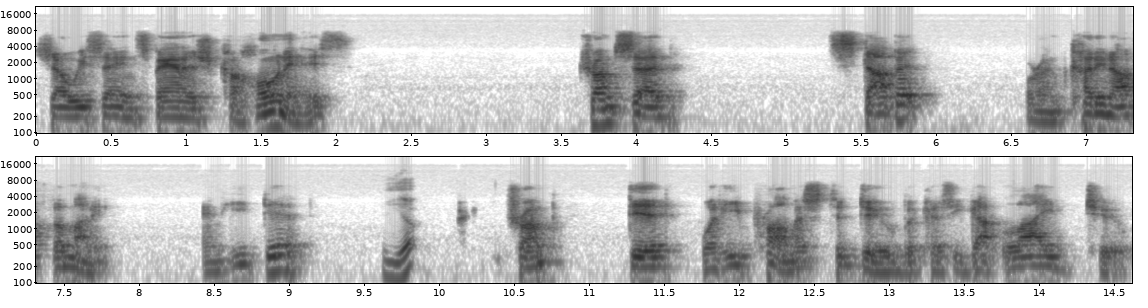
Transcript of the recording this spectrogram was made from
shall we say in Spanish, cojones, Trump said, stop it or I'm cutting off the money. And he did. Yep. Trump did what he promised to do because he got lied to.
